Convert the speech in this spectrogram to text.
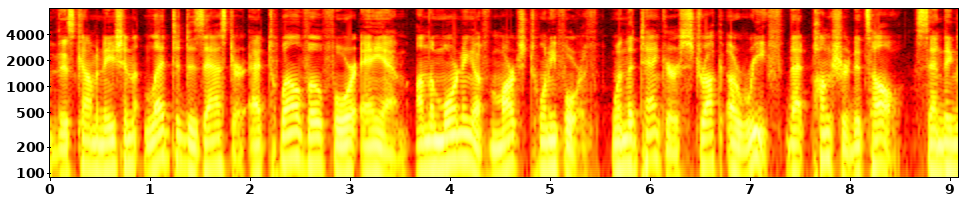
This combination led to disaster at 12:04 a.m. on the morning of March 24th when the tanker struck a reef that punctured its hull, sending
